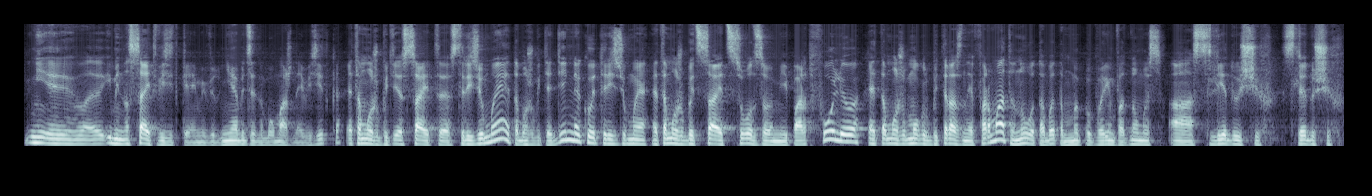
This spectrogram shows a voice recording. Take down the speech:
не, э, именно сайт-визитка, я имею в виду, не обязательно бумажная визитка. Это может быть сайт с резюме, это может быть отдельное какое-то резюме, это может быть сайт с отзывами и портфолио, это может, могут быть разные форматы, ну вот об этом мы поговорим в одном из а, следующих, следующих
